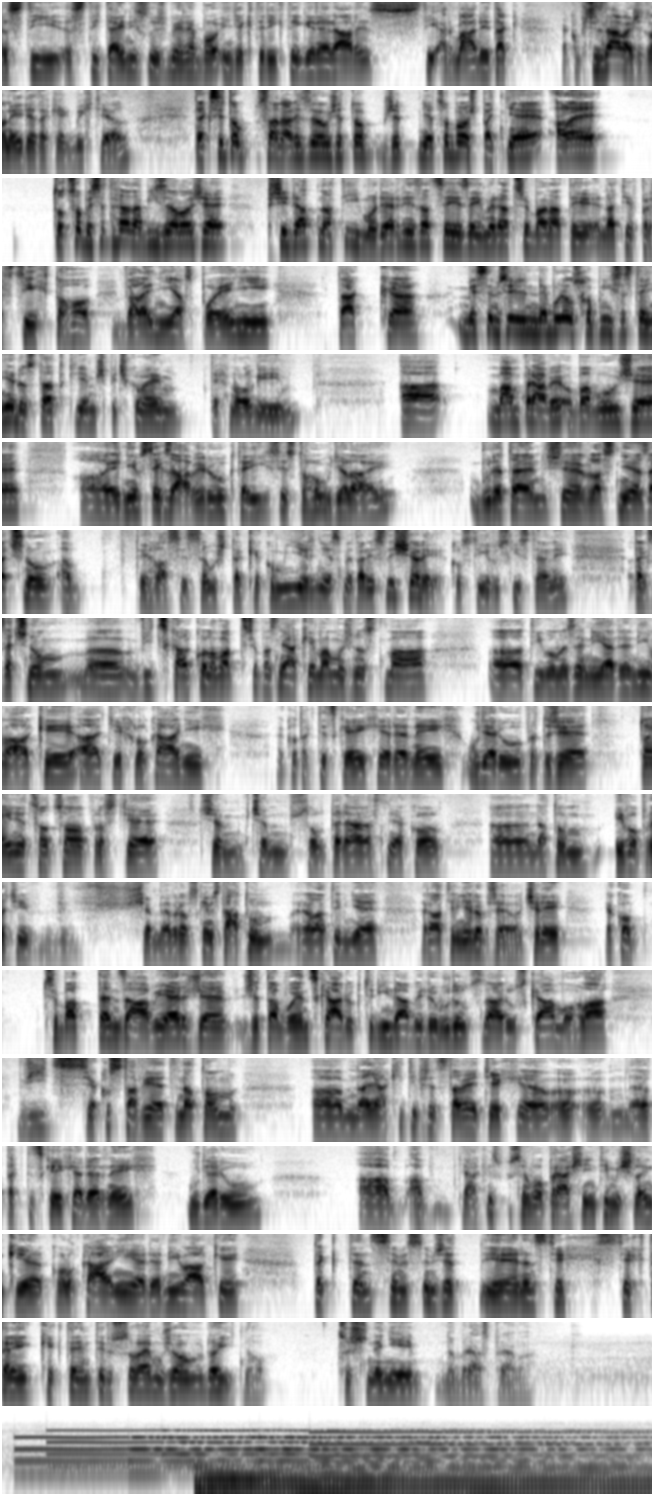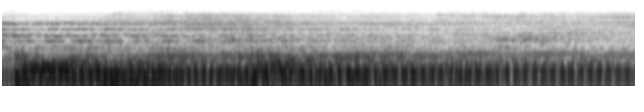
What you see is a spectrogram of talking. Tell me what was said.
z té tajné služby, nebo i některý ty generály z té armády, tak jako přiznává, že to nejde tak, jak by chtěl, tak si to zanalizují, že, to, že něco bylo špatně, ale to, co by se teda nabízelo, že přidat na té modernizaci, zejména třeba na, ty, na těch prvcích toho velení a spojení, tak myslím si, že nebudou schopní se stejně dostat k těm špičkovým technologiím. A mám právě obavu, že jedním z těch závěrů, který si z toho udělají, bude ten, že vlastně začnou, a ty hlasy se už tak jako mírně jsme tady slyšeli, jako z té ruské strany, tak začnou víc kalkulovat třeba s nějakýma možnostma té omezené jaderné války a těch lokálních jako taktických jaderných úderů, protože to je něco, co prostě, čem, čem jsou teda vlastně jako Eh, na tom i oproti všem evropským státům relativně, relativně dobře. Jo. Čili jako třeba ten závěr, že, že ta vojenská doktrína by do budoucna ruská mohla víc jako stavět na tom, eh, na nějaký ty představě těch eh, taktických jaderných úderů a, a nějakým způsobem oprášení ty myšlenky jako lokální jaderné války, tak ten si myslím, že je jeden z těch, z těch který, ke kterým ty rusové můžou dojít. No. Což není dobrá zpráva.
